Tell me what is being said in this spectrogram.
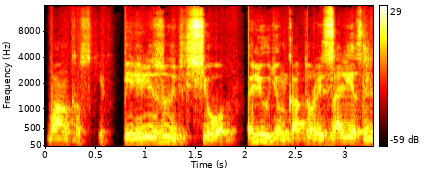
банковских и реализует все людям, которые залезли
